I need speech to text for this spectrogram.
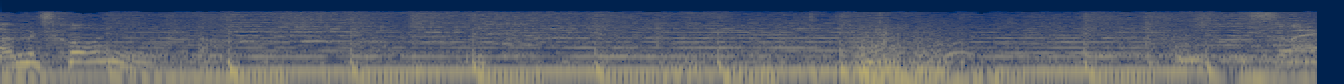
我还没抽你，你知道？四位，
